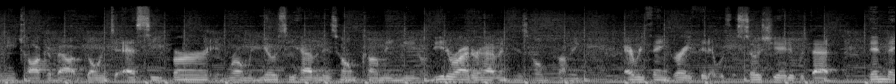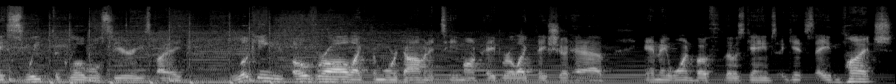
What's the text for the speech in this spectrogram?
When you talk about going to SC Bern and Roman Josi having his homecoming, Nino Niederreiter having his homecoming, everything great that it was associated with that. Then they sweep the global series by looking overall like the more dominant team on paper, like they should have, and they won both of those games against a much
